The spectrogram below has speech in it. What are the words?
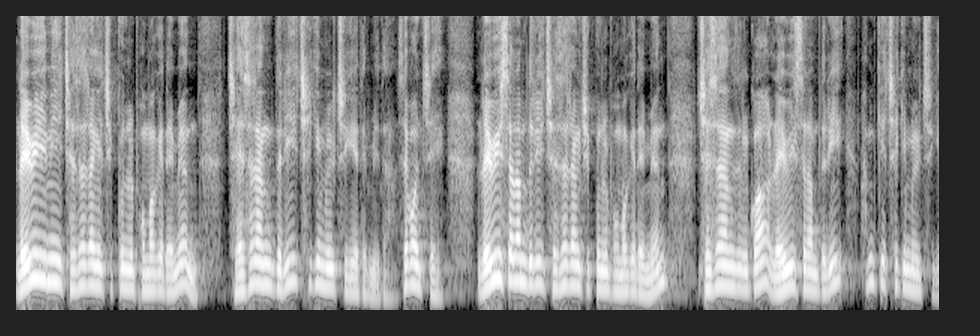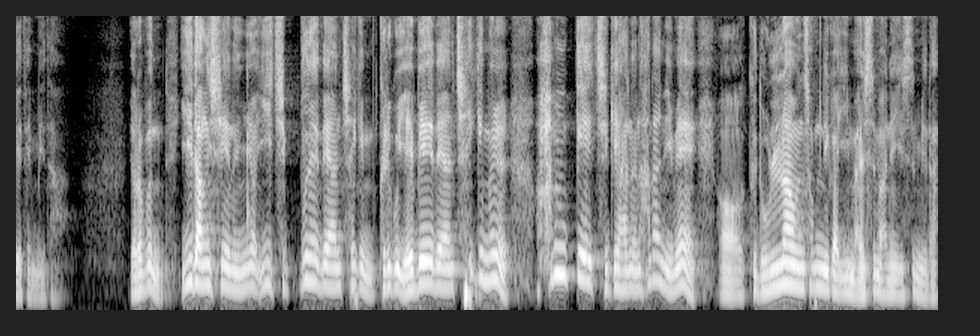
레위인이 제사장의 직분을 범하게 되면 제사장들이 책임을 지게 됩니다. 세 번째, 레위 사람들이 제사장 직분을 범하게 되면 제사장들과 레위 사람들이 함께 책임을 지게 됩니다. 여러분, 이 당시에는요, 이 직분에 대한 책임, 그리고 예배에 대한 책임을 함께 지게 하는 하나님의 어, 그 놀라운 섭리가 이 말씀 안에 있습니다.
